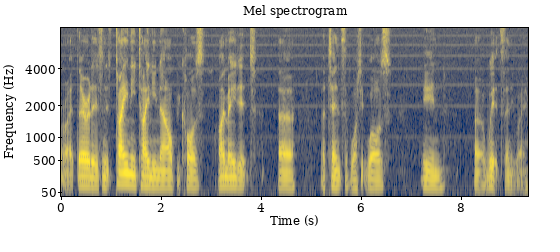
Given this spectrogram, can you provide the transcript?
right, there it is. And it's tiny, tiny now because I made it uh, a tenth of what it was in uh, width anyway.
